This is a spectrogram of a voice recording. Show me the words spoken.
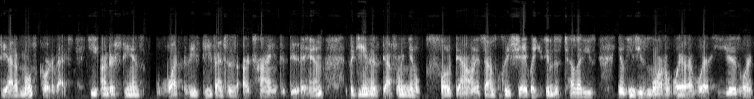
see out of most quarterbacks. He understands what these defenses are trying to do to him. The game has definitely, you know, slowed down. It sounds cliche, but you can just tell that he's, you know, he's, he's more aware of where he is, where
